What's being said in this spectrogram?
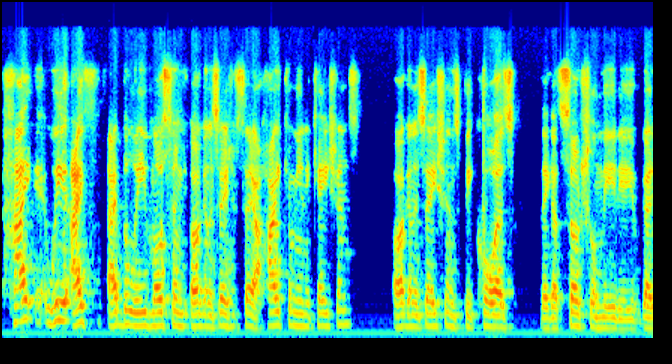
high, we, I, I believe most organizations say are high communications organizations because they got social media, you've got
